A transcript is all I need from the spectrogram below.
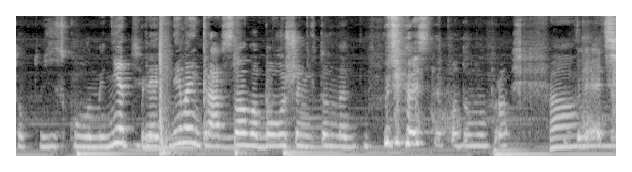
тобто зі скулами. Ні, блядь, не Майнкрафт, слава Богу, що ніхто на не подумав про. Блядь.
